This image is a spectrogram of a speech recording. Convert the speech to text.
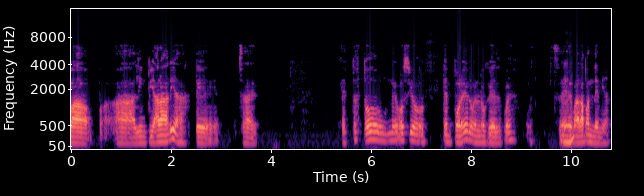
para limpiar áreas de, esto es todo un negocio temporero en lo que pues, se va la pandemia.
